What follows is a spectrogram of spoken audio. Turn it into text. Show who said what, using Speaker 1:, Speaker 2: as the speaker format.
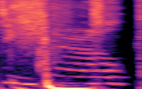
Speaker 1: Sexy girl.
